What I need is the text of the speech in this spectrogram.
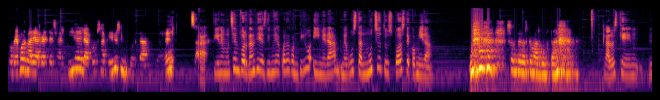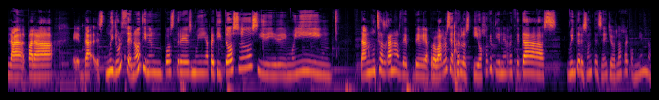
comemos varias veces al día y la cosa tiene su importancia, ¿eh? Mucha, tiene mucha importancia y estoy muy de acuerdo contigo y me, da, me gustan mucho tus posts de comida. Son de los que más gustan. Claro, es que la, para eh, da, es muy dulce, ¿no? Tienen postres muy apetitosos y, de, muy dan muchas ganas de, de, probarlos y hacerlos. Y ojo que tiene recetas muy interesantes, ¿eh? Yo os las recomiendo.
